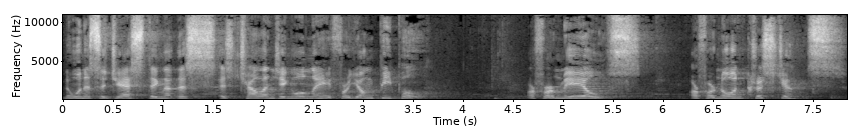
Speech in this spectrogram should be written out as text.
No one is suggesting that this is challenging only for young people or for males or for non Christians.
